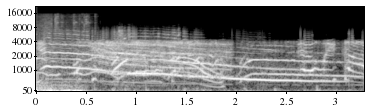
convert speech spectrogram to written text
Yeah! There we go!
